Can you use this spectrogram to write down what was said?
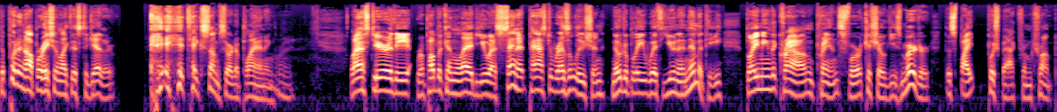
To put an operation like this together, it takes some sort of planning. Right. Last year, the Republican led U.S. Senate passed a resolution, notably with unanimity, blaming the Crown Prince for Khashoggi's murder, despite pushback from Trump.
